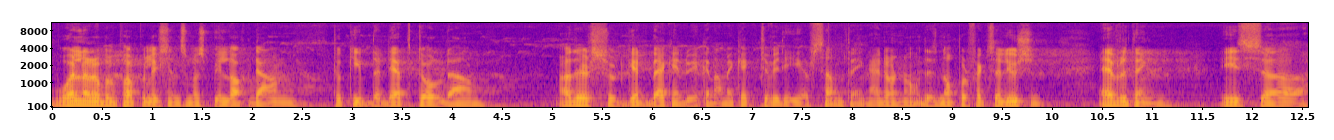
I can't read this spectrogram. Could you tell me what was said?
Vulnerable populations must be locked down to keep the death toll down. Others should get back into economic activity or something, I don't know, there's no perfect solution. Everything is uh,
